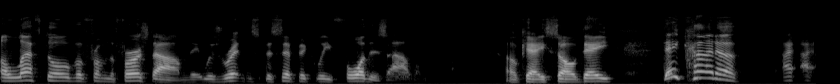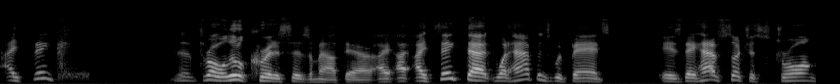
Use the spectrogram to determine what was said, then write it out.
a leftover from the first album. It was written specifically for this album. Okay, so they they kind of, I, I, I think. Throw a little criticism out there. I, I, I think that what happens with bands is they have such a strong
